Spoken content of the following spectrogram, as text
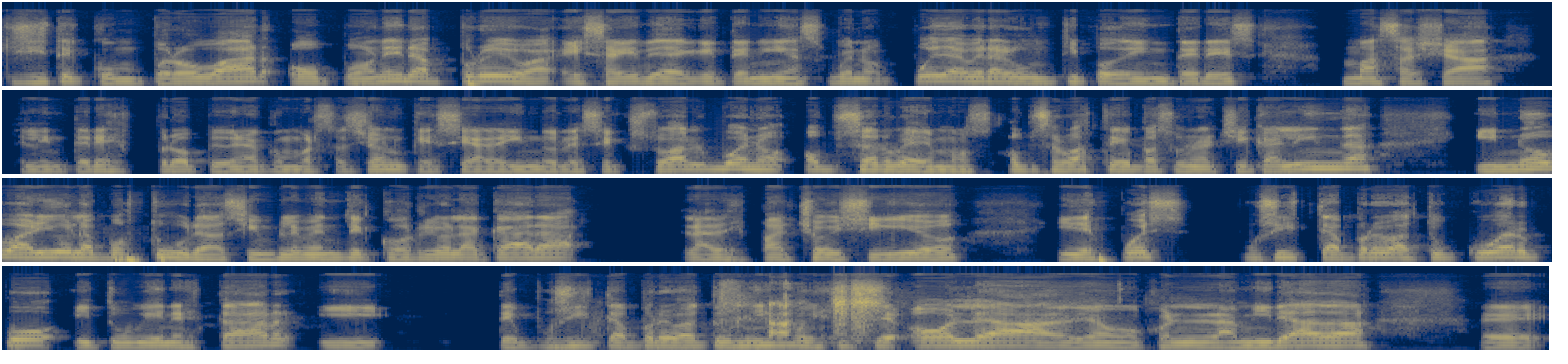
quisiste comprobar o poner a prueba esa idea que tenías, bueno, puede haber algún tipo de interés más allá del interés propio de una conversación que sea de índole sexual. Bueno, observemos. Observaste que pasó una chica linda y no varió la postura, simplemente corrió la cara, la despachó y siguió. Y después pusiste a prueba tu cuerpo y tu bienestar y te pusiste a prueba tú mismo y dijiste hola, digamos, con la mirada, eh,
